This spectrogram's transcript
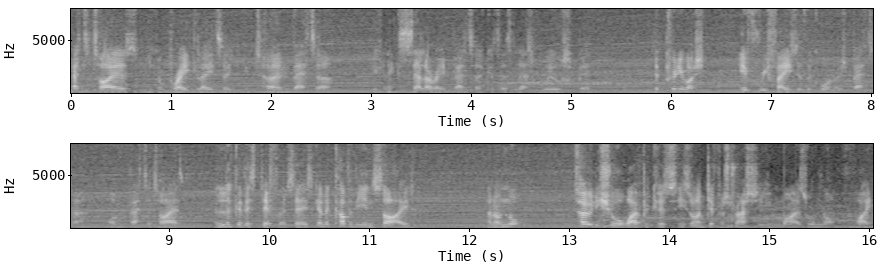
better tyres, you can brake later, you can turn better, you can accelerate better because there's less wheel spin. So pretty much every phase of the corner is better on better tyres. And look at this difference here. He's going to cover the inside, and I'm not totally sure why because he's on a different strategy. He might as well not fight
